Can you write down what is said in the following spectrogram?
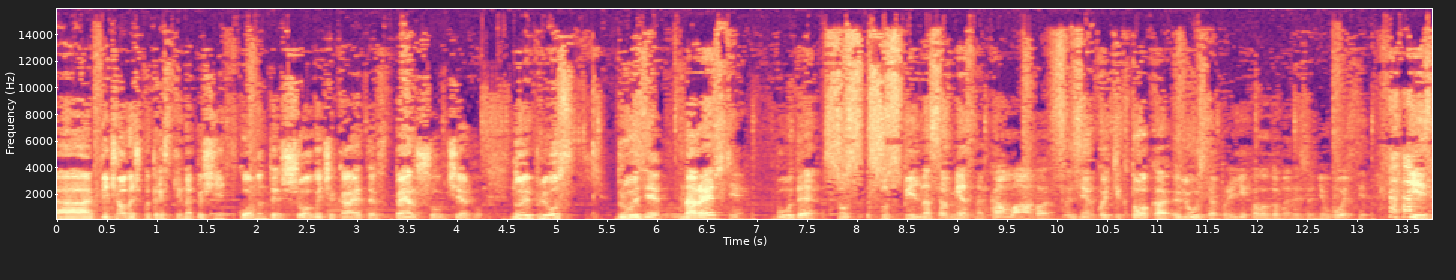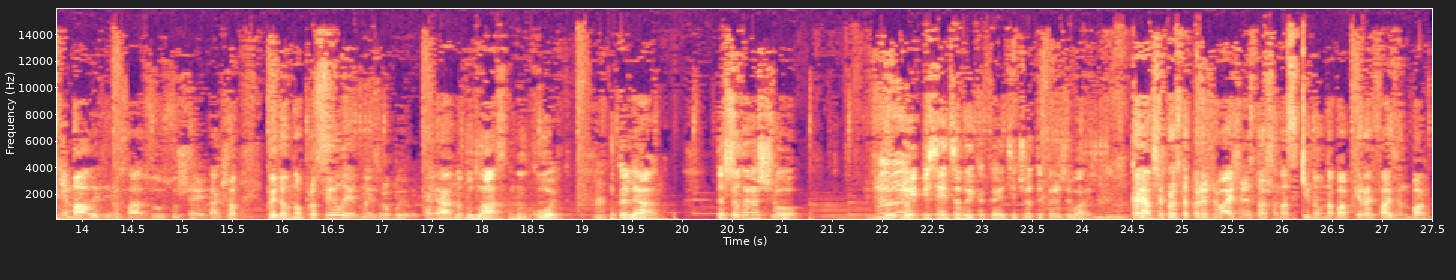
е, печоночку тріски. Напишіть в коменти, що ви чекаєте в першу чергу. Ну і плюс, друзі, нарешті буде сус- суспільна совмісна колаба з зіркою Тіктока. Люся приїхала до мене сьогодні в гості і знімали дегустацію сушей. Так що ви давно просили, ми зробили. Колян, ну будь ласка, ну Колька, ну Колян, та все хорошо. Ви, випісняється, викакається, чого ти переживаєш? Колян ще просто переживає через те, що нас кинув на бабки Райфайзенбанк.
